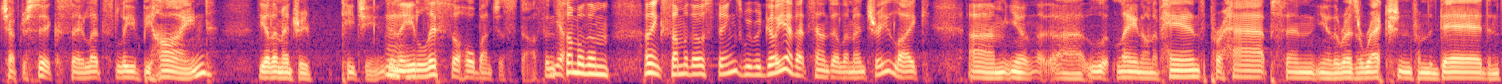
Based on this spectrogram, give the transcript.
chapter 6 say let's leave behind the elementary teachings and he lists a whole bunch of stuff. And Yep. some of them i think some of those things we would go yeah that sounds elementary like um, you know uh, laying on of hands perhaps and you know the resurrection from the dead and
